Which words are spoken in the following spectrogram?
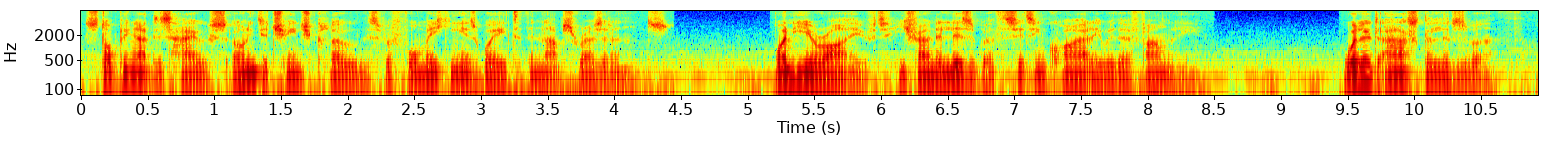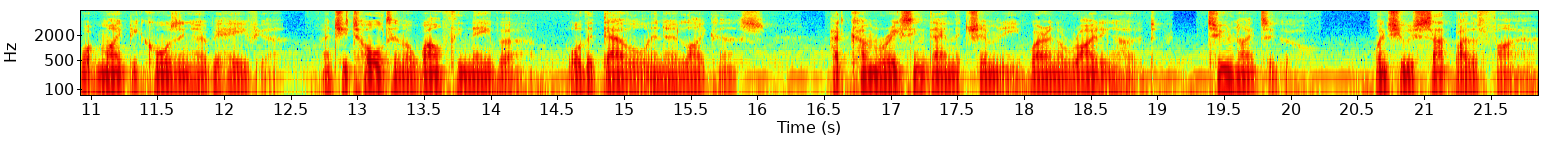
stopping at his house only to change clothes before making his way to the Knapp's residence. When he arrived, he found Elizabeth sitting quietly with her family. Willard asked Elizabeth what might be causing her behaviour, and she told him a wealthy neighbour, or the devil in her likeness, had come racing down the chimney wearing a riding hood two nights ago when she was sat by the fire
